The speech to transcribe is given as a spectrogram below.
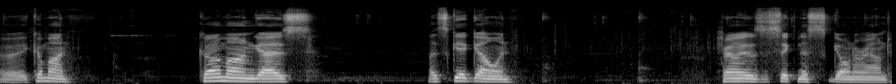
Alright, come on. Come on, guys. Let's get going. Apparently there's a sickness going around.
